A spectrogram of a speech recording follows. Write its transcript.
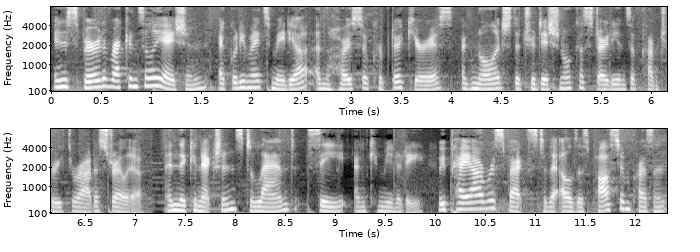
In a spirit of reconciliation, Equity Mates Media and the hosts of Crypto Curious acknowledge the traditional custodians of country throughout Australia and their connections to land, sea, and community. We pay our respects to the elders past and present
